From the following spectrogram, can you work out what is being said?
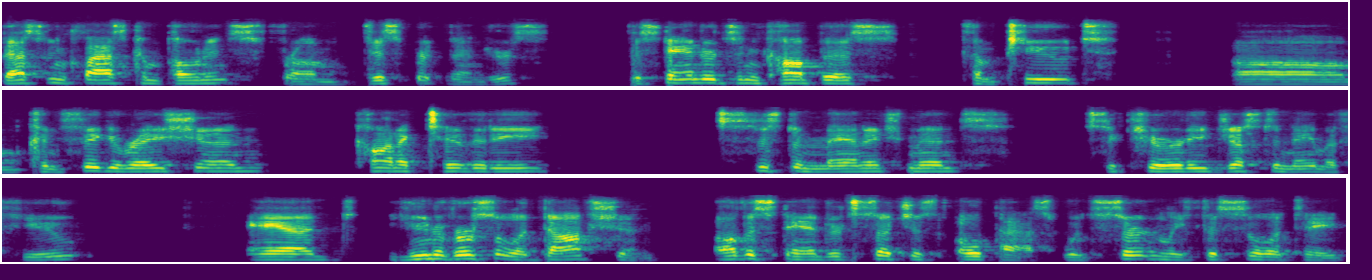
best-in-class components from disparate vendors the standards encompass compute, um, configuration, connectivity, system management, security, just to name a few. And universal adoption of a standard such as OPAS would certainly facilitate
